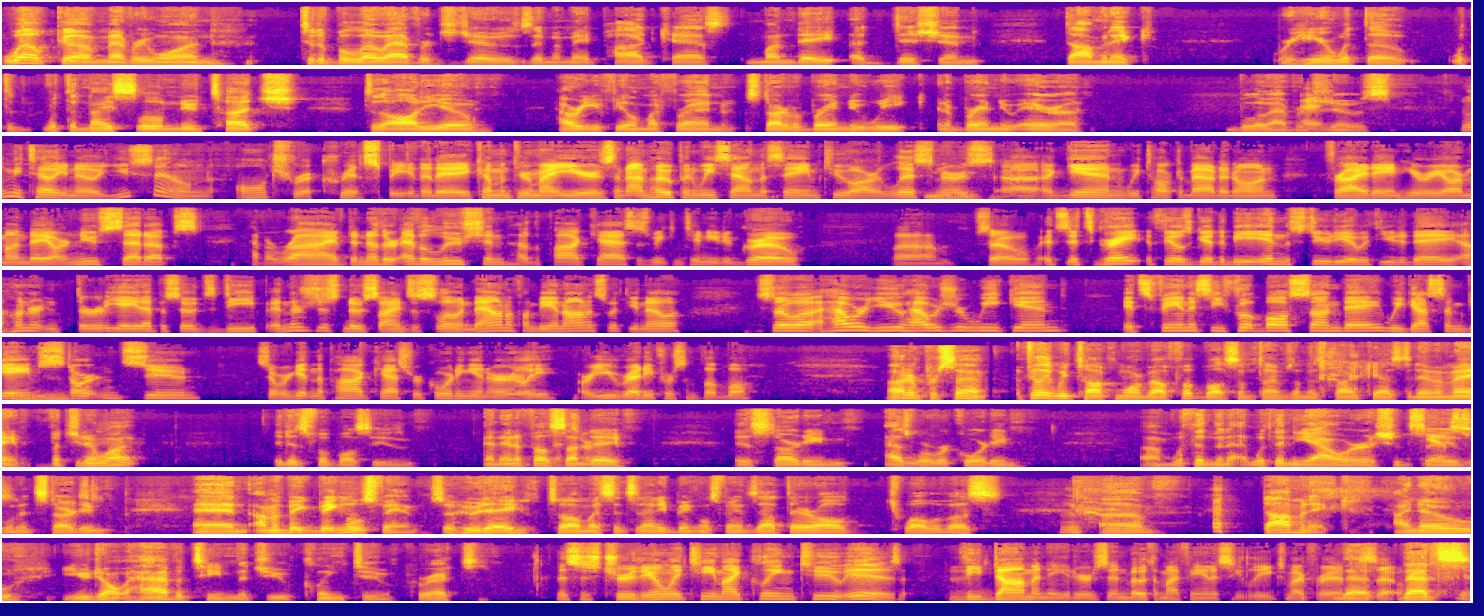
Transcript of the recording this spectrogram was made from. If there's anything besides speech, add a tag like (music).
Welcome, everyone, to the Below Average Joe's MMA Podcast Monday edition. Dominic, we're here with the with the with the nice little new touch to the audio. How are you feeling, my friend? Start of a brand new week and a brand new era. Below Average Hey. Joe's. Let me tell you, no, you sound ultra crispy today coming through my ears, and I'm hoping we sound the same to our listeners. Uh, again, we talked about it on Friday, and here we are Monday. Our new setups have arrived, another evolution of the podcast as we continue to grow. Um, so it's it's great. It feels good to be in the studio with you today. 138 episodes deep, and there's just no signs of slowing down. If I'm being honest with you, Noah. So, uh, how are you? How was your weekend? It's fantasy football Sunday. We got some games Mhm. starting soon. So we're getting the podcast recording in early. Are you ready for some football? 100%. I feel like we talk more about football sometimes on this (laughs) podcast than MMA. But you know what? It is football season. And NFL That's Sunday is starting as we're recording. Um, within the within the hour, I should say, Yes. is when it's starting. And I'm a big Bengals fan. So Who Dey to all my Cincinnati Bengals fans out there, all 12 of us. (laughs) Um, Dominic, I know you don't have a team that you cling to, correct? This is true. The only team I cling to is the Dominators in both of my fantasy leagues, my friend. That so that's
